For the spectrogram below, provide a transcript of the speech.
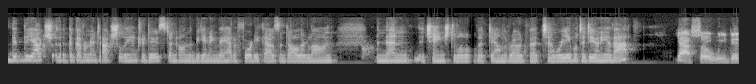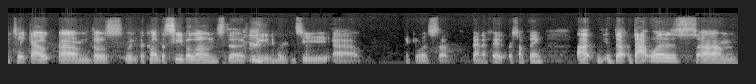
that the actual that the government actually introduced? I know in the beginning they had a forty thousand dollar loan, and then it changed a little bit down the road. But uh, were you able to do any of that? Yeah, so we did take out um, those. They're called the CEBA loans, the hmm. Canadian Emergency. Uh, I think it was a benefit or something. Uh, the, that was um,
